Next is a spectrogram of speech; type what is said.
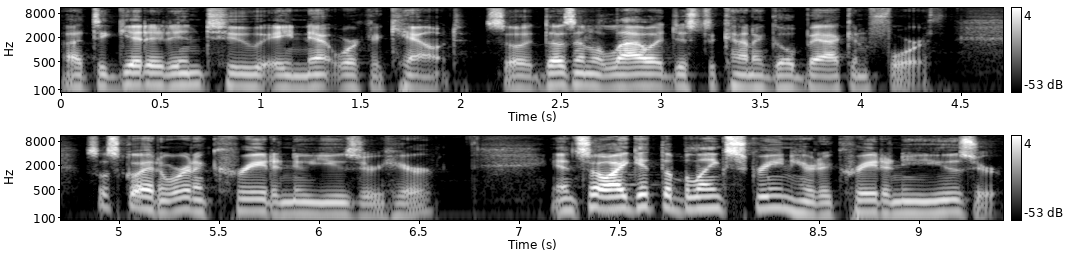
uh, to get it into a network account. So it doesn't allow it just to kind of go back and forth. So let's go ahead and we're going to create a new user here. And so I get the blank screen here to create a new user.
